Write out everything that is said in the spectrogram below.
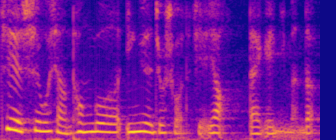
这也是我想通过音乐就是我的解药带给你们的。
